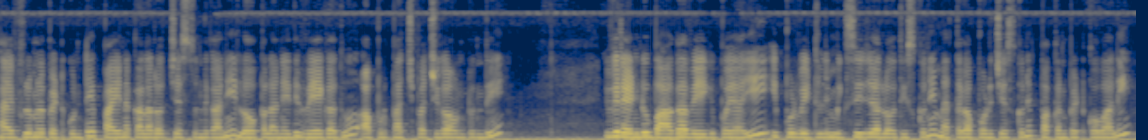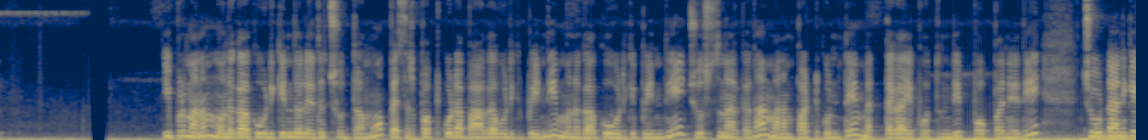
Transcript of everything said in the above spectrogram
హై ఫ్లేమ్లో పెట్టుకుంటే పైన కలర్ వచ్చేస్తుంది కానీ లోపల అనేది వేగదు. అప్పుడు పచ్చి పచ్చిగా ఉంటుంది. ఇవి రెండు బాగా వేగిపోయాయి. ఇప్పుడు వీటిని మిక్సీ జార్లో తీసుకొని మెత్తగా పొడి చేసుకొని పక్కన పెట్టుకోవాలి. ఇప్పుడు మనం మునగాకు ఉడికిందో లేదో చూద్దాము. పెసరపప్పు కూడా బాగా ఉడికిపోయింది. మునగాకు ఉడికిపోయింది. చూస్తున్నారు కదా మనం పట్టుకుంటే మెత్తగా అయిపోతుంది పప్పు అనేది. చూడడానికి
